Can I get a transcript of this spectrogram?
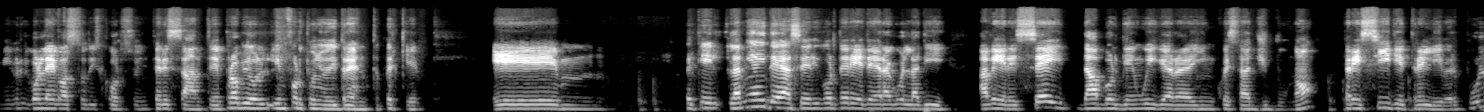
mi ricollego a questo discorso interessante, è proprio l'infortunio di Trent, perché? E, ehm, perché la mia idea, se ricorderete, era quella di avere sei double game weaker in questa GV, no? Tre City e tre Liverpool,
